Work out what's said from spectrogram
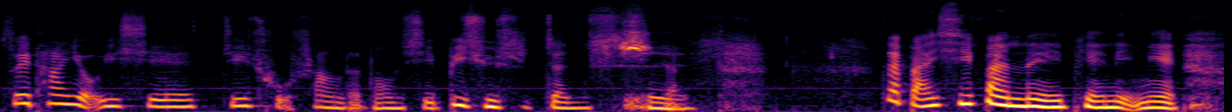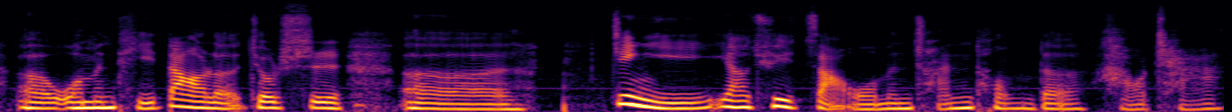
所以他有一些基础上的东西必须是真实的。是在白稀饭那一篇里面，呃，我们提到了，就是呃。静怡要去找我们传统的好茶，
